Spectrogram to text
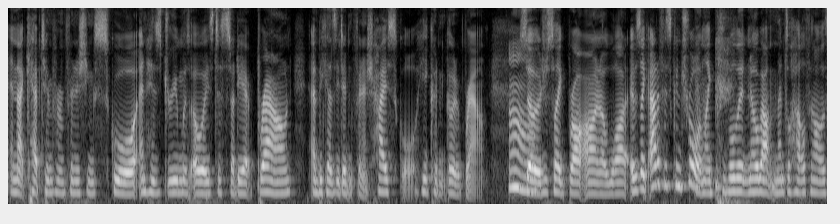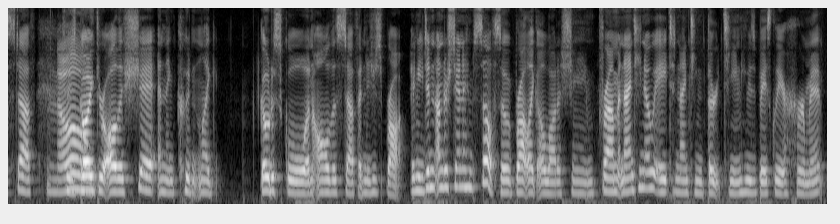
and that kept him from finishing school. And his dream was always to study at Brown, and because he didn't finish high school, he couldn't go to Brown. Oh. So it just like brought on a lot. It was like out of his control, and like people didn't know about mental health and all this stuff. no. So he was going through all this shit, and then couldn't like go to school and all this stuff and it just brought and he didn't understand it himself so it brought like a lot of shame from 1908 to 1913 he was basically a hermit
